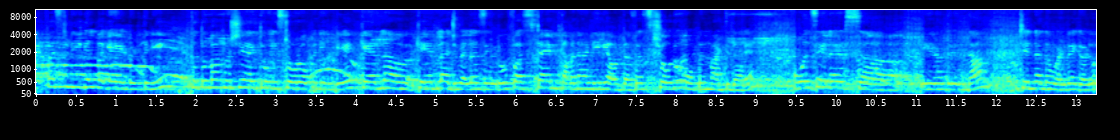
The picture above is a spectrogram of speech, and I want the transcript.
ಬಟ್ ಫಸ್ಟ್ ಲೀಗಲ್ ಬಗ್ಗೆ ಹೇಳ್ಬಿಡ್ತೀನಿ. ತುಂಬ ಖುಷಿ ಆಯಿತು ಈ ಸ್ಟೋರ್ ಓಪನಿಂಗ್ಗೆ ಕೇರಳ ಕೇರಳ ಜುವೆಲ್ಲರ್ಸ್ ಇವರು ಫಸ್ಟ್ ಟೈಮ್ ಕಮನಹಳ್ಳಿಲಿ ಅವ್ರದ್ದು ಫಸ್ಟ್ ಶೋರೂಮ್ ಓಪನ್ ಮಾಡ್ತಿದ್ದಾರೆ. ಹೋಲ್ಸೇಲರ್ಸ್ ಚಿನ್ನದ ಒಡವೆಗಳು.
